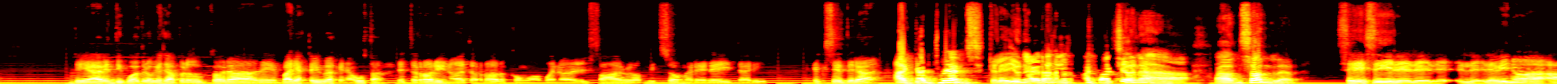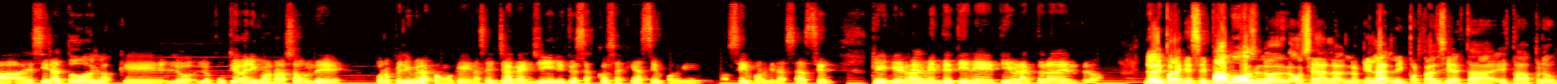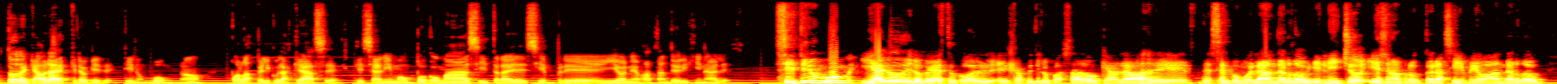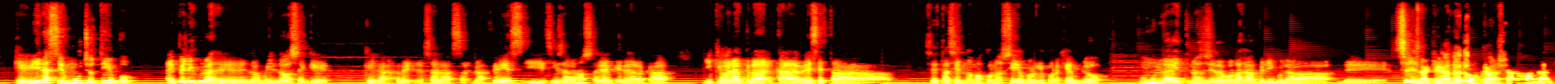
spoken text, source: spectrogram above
de A24, que es la productora de varias películas que nos gustan de terror y no de terror, como bueno, El Faro, Midsommar, Hereditary, etc. Cat James, que le dio una gran actuación a Adam Sandler. Sí, sí, le, vino a, decir a todos los que lo, lo puteaban y con razón de, por películas como que, no sé, Jack and Jill y todas esas cosas que hace, porque no sé por qué las hace, que, que realmente tiene, tiene un actor adentro. No, y para que sepamos, lo, o sea, lo, que es la, importancia de esta, esta productora, que ahora creo que tiene un boom, ¿no? Por las películas que hace, que se anima un poco más y trae siempre guiones bastante originales. Sí, tiene un boom y algo de lo que habías tocado el, capítulo pasado, que hablabas de, de, ser como el underdog y el nicho, y es una productora así, medio underdog, que viene hace mucho tiempo, hay películas del 2012 que, que las, las, ves y decís, ah, no sabía que era de acá, y que ahora cada vez está, se está haciendo más conocida porque, por ejemplo, Moonlight, no sé si te acordás de la película de... Sí, la que ganó el Oscar. llama La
